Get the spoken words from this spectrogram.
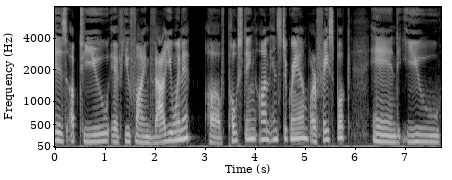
is up to you if you find value in it of posting on Instagram or Facebook and you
